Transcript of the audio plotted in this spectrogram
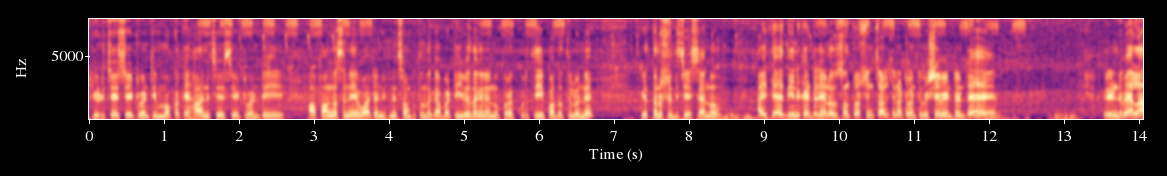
కీడు చేసేటువంటి మొక్కకి హాని చేసేటువంటి ఆ ఫంగస్ని వాటన్నిటిని చంపుతుంది కాబట్టి ఈ విధంగా నేను ప్రకృతి పద్ధతిలోనే విత్తన శుద్ధి చేశాను. అయితే దీనికంటే నేను సంతోషించాల్సినటువంటి విషయం ఏంటంటే రెండు వేల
